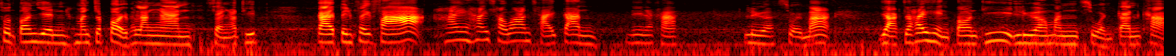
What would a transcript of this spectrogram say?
ส่วนตอนเย็นมันจะปล่อยพลังงานแสงอาทิตย์ กลายเป็นไฟฟ้าให้ให้ชาวบ้านใช้กันนี่นะคะ เรือสวยมาก อยากจะให้เห็นตอนที่เรือมันสวนกันค่ะ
